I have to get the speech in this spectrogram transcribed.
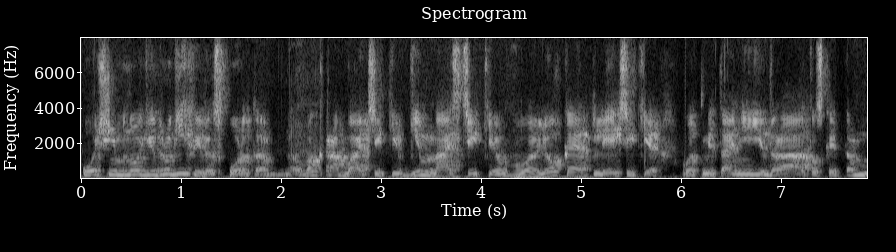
очень многих других видах спорта. В акробатике, в гимнастике, в легкой атлетике, вот метание ядра, так сказать, там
